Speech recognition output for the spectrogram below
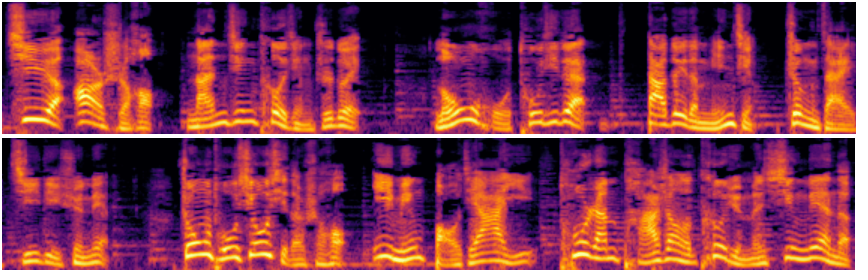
七月二十号，南京特警支队龙虎突击队大队的民警正在基地训练，中途休息的时候，一名保洁阿姨突然爬上了特警们训练的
